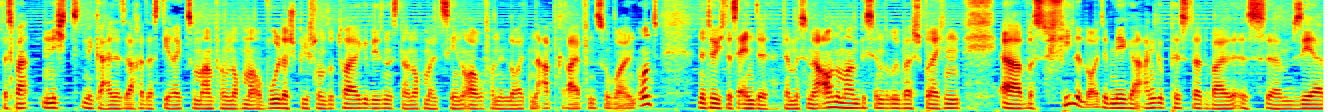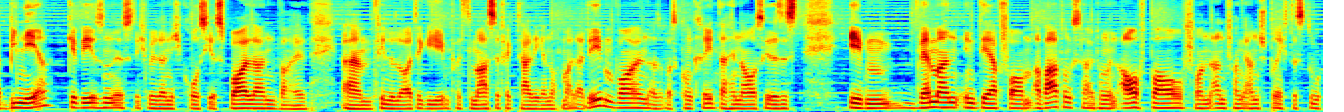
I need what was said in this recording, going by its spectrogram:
Das war nicht eine geile Sache, das direkt zum Anfang nochmal, obwohl das Spiel schon so teuer gewesen ist, da nochmal 10 Euro von den Leuten abgreifen zu wollen. Und natürlich das Ende, da müssen wir auch nochmal ein bisschen drüber sprechen, äh, was viele Leute mega angepisst hat, weil es ähm, sehr binär gewesen ist. Ich will da nicht groß hier spoilern, weil ähm, viele Leute gegebenenfalls die Mass Effect Teile ja nochmal erleben wollen, also was konkret da hinausgeht. Es ist eben, wenn man in der Form Erwartungshaltungen, Aufbau von Anfang an spricht, dass du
